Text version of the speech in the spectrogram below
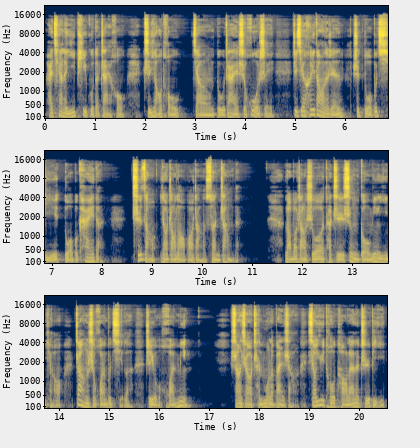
还欠了一屁股的债后，直摇头，讲赌债是祸水，这些黑道的人是躲不起、躲不开的，迟早要找老保长算账的。老保长说：“他只剩狗命一条，账是还不起了，只有还命。”上校沉默了半晌，向芋头讨来了纸笔，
